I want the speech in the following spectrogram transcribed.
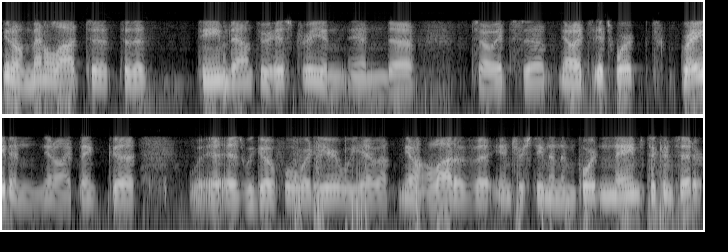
you know meant a lot to to the team down through history, and and uh, so it's uh, you know it's it's worked great, and you know I think. Uh, as we go forward here, we have a you know a lot of uh, interesting and important names to consider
